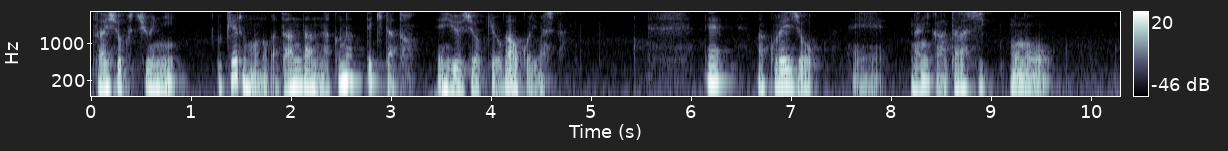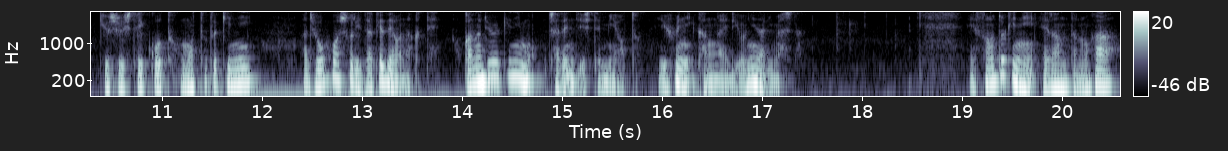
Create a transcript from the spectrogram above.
在職中に受けるものがだんだんなくなってきたという状況が起こりました。で、まあ、これ以上、え何か新しいものを吸収していこうと思った時に、ま情報処理だけではなくて他の領域にもチャレンジしてみようというふうに考えるようになりました。その時に選んだのが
